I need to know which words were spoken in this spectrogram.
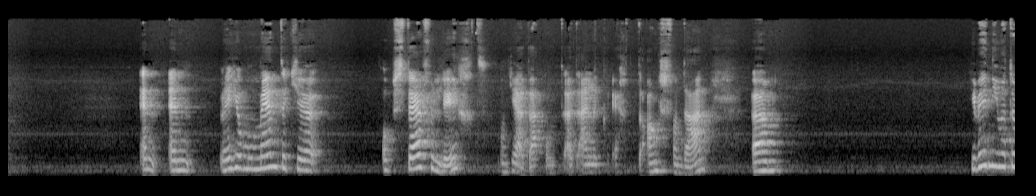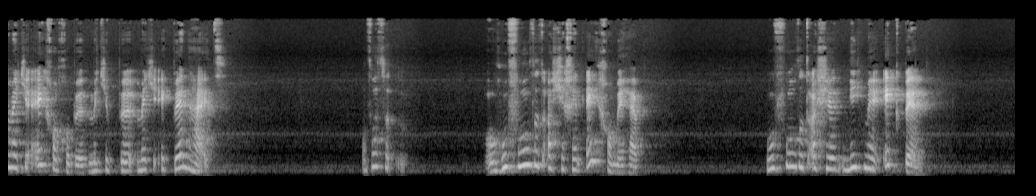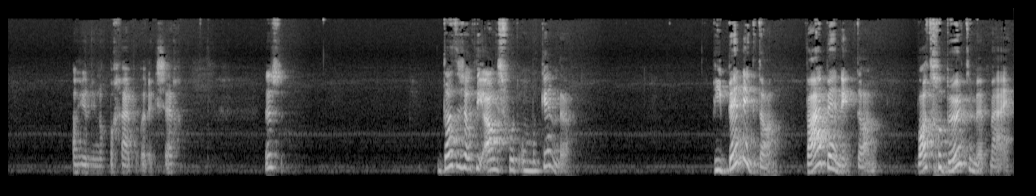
En, en weet je, op het moment dat je op sterven ligt, want ja, daar komt uiteindelijk echt de angst vandaan. Um, je weet niet wat er met je ego gebeurt, met je, met je ik-benheid. Want wat, hoe voelt het als je geen ego meer hebt? Hoe voelt het als je niet meer ik ben? Als jullie nog begrijpen wat ik zeg. Dus dat is ook die angst voor het onbekende. Wie ben ik dan? Waar ben ik dan? Wat gebeurt er met mij?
